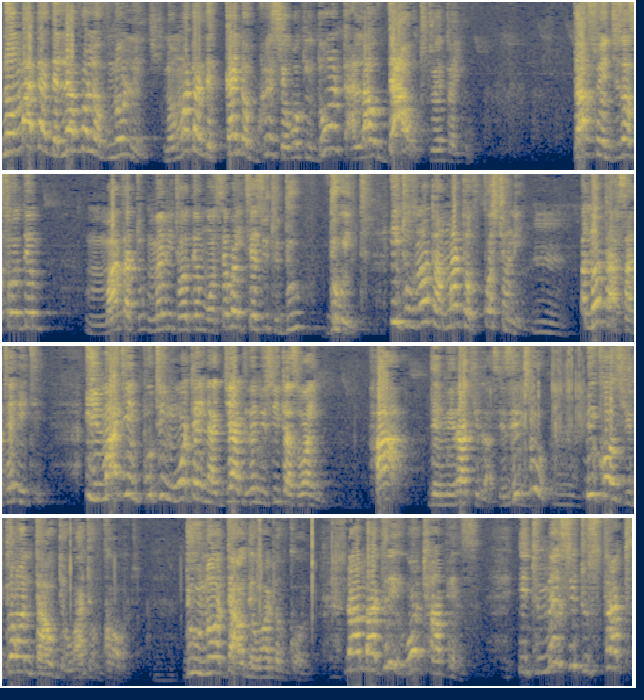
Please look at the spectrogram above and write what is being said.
No matter the level of knowledge, no matter the kind of grace you're working, don't allow doubt to enter you. That's when Jesus told them, Martha, to, Mary told them, whatever it tells you to do, do it. It was not a matter of questioning, and not a certainty. Imagine putting water in a jug, then you see it as wine. Ha! The miraculous. Is it true? Mm. Because you don't doubt the word of God. Do not doubt the word of God. Number three, what happens? It makes you to start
